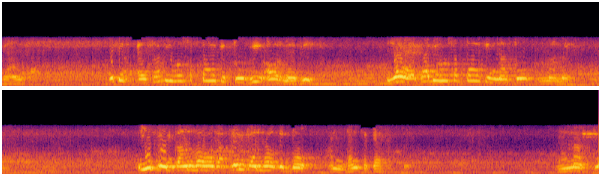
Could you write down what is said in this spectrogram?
ध्यान का। लेकिन ऐसा भी हो सकता है कि तू भी और मैं भी। या ऐसा भी हो सकता है कि न तू, न मैं। ये प्रेम का अनुभव होगा। प्रेम के अनुभव के दो हम ढंग से कह सकते हैं। न तू,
